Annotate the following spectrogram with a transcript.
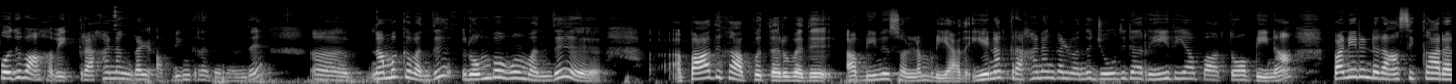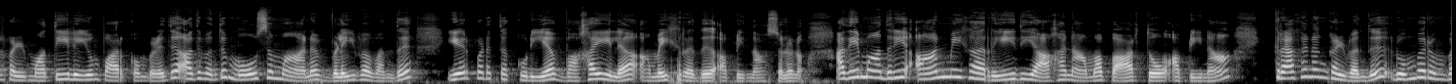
பொதுவாகவே கிரகணங்கள் அப்படிங்கிறது வந்து நமக்கு வந்து ரொம்பவும் வந்து பாதுகாப்பு தருவது அப்படின்னு சொல்ல முடியாது. ஏன்னா கிரகணங்கள் வந்து ஜோதிட ரீதியாக பார்த்தோம் அப்படின்னா பன்னிரெண்டு ராசிக்காரர்கள் மத்தியிலையும் பார்க்கும் பொழுது அது வந்து மோசமான விளைவை வந்து ஏற்படுத்தக்கூடிய வகையில் அமைகிறது அப்படின்னு தான் சொல்லணும். அதே மாதிரி ஆன்மீக ரீதியாக நாம் பார்த்தோம் அப்படின்னா கிரகணங்கள் வந்து ரொம்ப ரொம்ப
